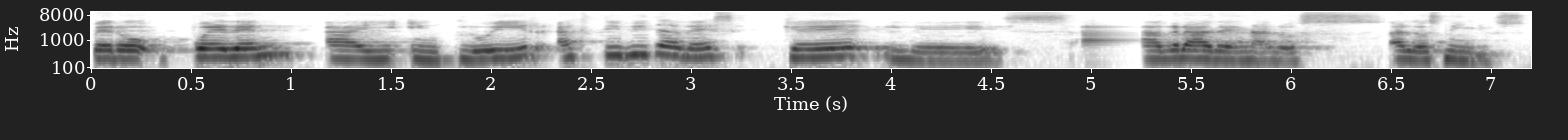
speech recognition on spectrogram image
pero pueden ahí incluir actividades que les agraden a los, a los niños.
